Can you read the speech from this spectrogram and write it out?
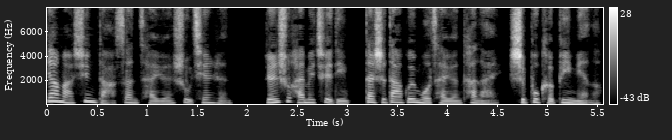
亚马逊打算裁员数千人，人数还没确定，但是大规模裁员看来是不可避免了。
